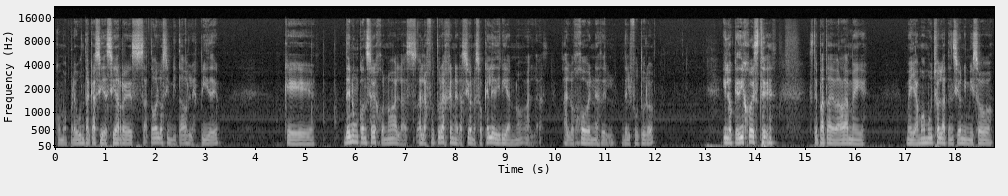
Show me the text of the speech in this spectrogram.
como pregunta casi de cierre, es a todos los invitados les pide que den un consejo ¿no? a, las, a las futuras generaciones, o qué le dirían ¿no? a, las, a los jóvenes del, del, futuro. Y lo que dijo este, este pata de verdad me, me llamó mucho la atención y me hizo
